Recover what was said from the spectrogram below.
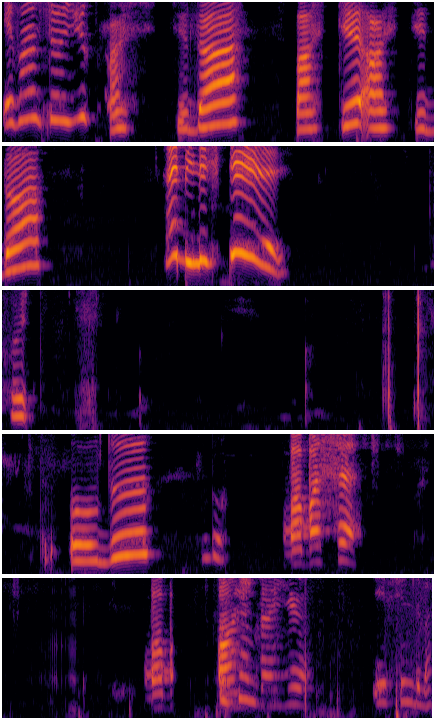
Efendim sözcük. Aşçıda. Başçı. Aşçıda. Ha birleşti. Hı- Oldu. Babası. Baba. Ajdayı. E şimdi ver.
